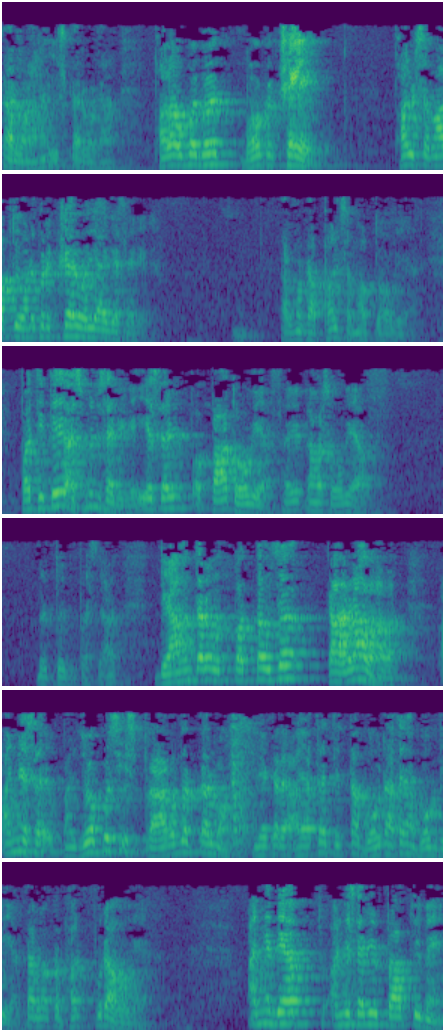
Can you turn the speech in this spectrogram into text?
कर्म इस कर्म का फल उपभोग भोग क्षय फल समाप्ति होने पर क्षय हो जाएगा शरीर। कर्म का फल समाप्त हो गया। पतिते अस्मिन शरीर, ये शरीर पात हो गया, शरीर नाश हो गया। मृत्यु के पश्चात देहांतर उत्पत्त कारणाभाव अन्य जो कुछ इस प्रारब्ध कर्म लेकर आया था, जितना भोगना था भोग दिया। कर्म का फल पूरा हो गया। अन्य देह, अन्य शरीर प्राप्ति में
